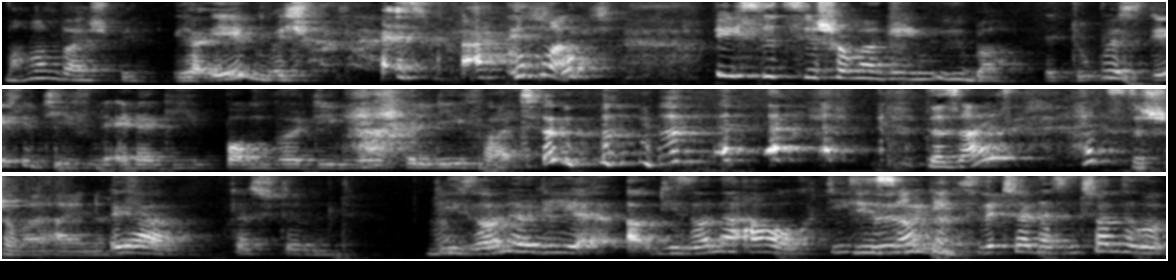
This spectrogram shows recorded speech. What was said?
Mach mal ein Beispiel. Ja, eben. Ich weiß gar nicht. Guck mal, ich sitze dir schon mal gegenüber. Du bist definitiv eine Energiebombe, die mich beliefert. Das heißt, hättest du schon mal eine. ja, das stimmt. Die Sonne, die, die Sonne auch. Die, Ne? Die Vögel, Sonne. die zwitschern, das sind schon so.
